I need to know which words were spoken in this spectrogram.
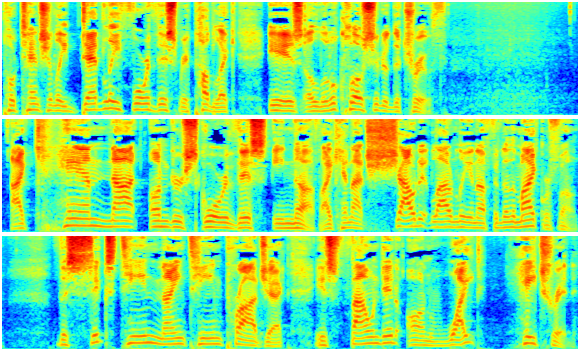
potentially deadly for this republic is a little closer to the truth. I cannot underscore this enough. I cannot shout it loudly enough into the microphone. The 1619 Project is founded on white hatred.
